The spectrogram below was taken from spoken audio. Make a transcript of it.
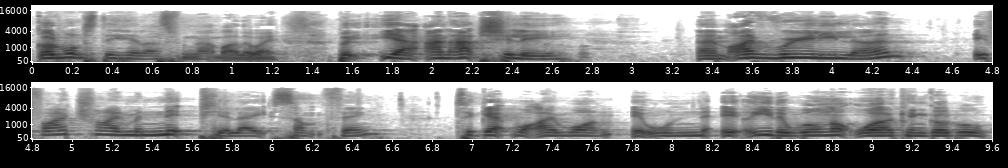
God wants to heal us from that, by the way. But yeah, and actually, um, I've really learned if I try and manipulate something to get what I want, it will it either will not work and God will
